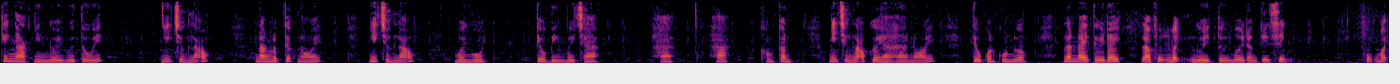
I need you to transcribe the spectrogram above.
Kinh ngạc nhìn người vừa tới. Nhị trưởng lão Nàng lập tức nói Nhị trưởng lão Mời ngồi Tiểu bình mời cha. Ha, ha, không cần. Nhị trưởng lão cười hà hà nói Tiểu quân cô nương Lần này tới đây là phụng mệnh người tới mời đằng tiên sinh. Phụng mệnh?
